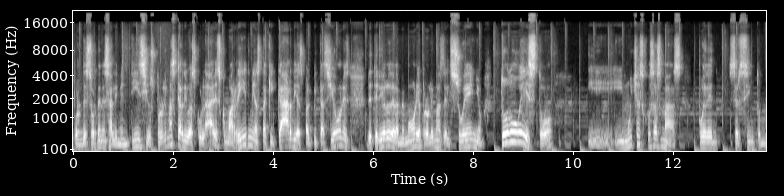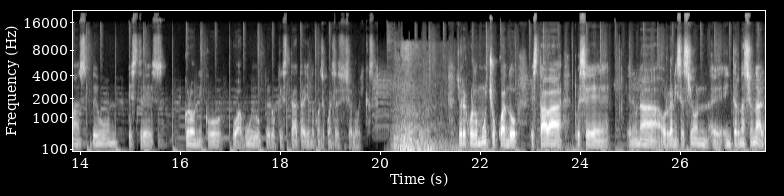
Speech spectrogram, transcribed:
por desórdenes alimenticios, problemas cardiovasculares como arritmias, taquicardias, palpitaciones, deterioro de la memoria, problemas del sueño. Todo esto y muchas cosas más pueden ser síntomas de un estrés crónico o agudo, pero que está trayendo consecuencias fisiológicas. Yo recuerdo mucho cuando estaba pues, eh, en una organización eh, internacional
